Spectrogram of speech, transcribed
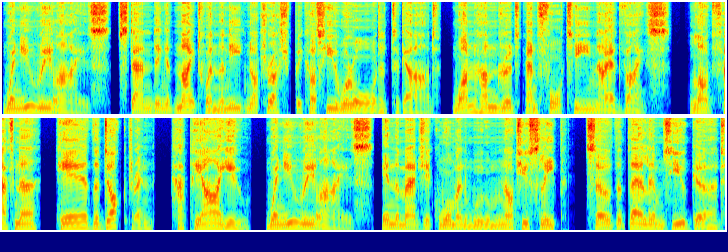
when you realize, standing at night when the need not rush because you were ordered to guard. 114 I advise, Lord Fafner, hear the doctrine, happy are you, when you realize, in the magic woman womb not you sleep, so that their limbs you gird.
